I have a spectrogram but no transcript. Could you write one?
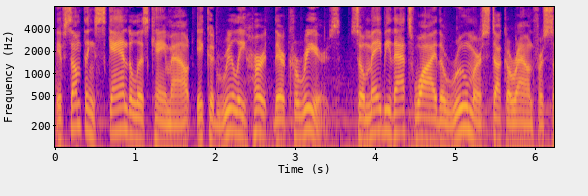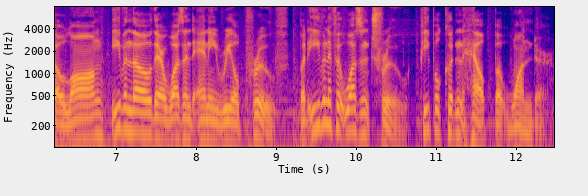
If something scandalous came out, it could really hurt their careers. So maybe that's why the rumor stuck around for so long, even though there wasn't any real proof. But even if it wasn't true, people couldn't help but wonder.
